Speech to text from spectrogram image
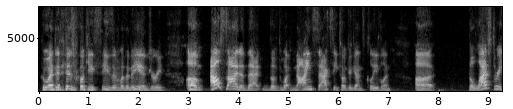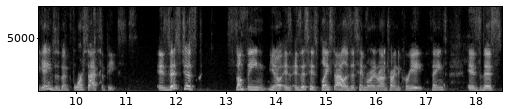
who ended his rookie season with a knee injury. Um, outside of that, the what nine sacks he took against Cleveland, uh, the last three games has been four sacks apiece. Is this just something, you know, is, is this his play style? Is this him running around trying to create things? Is this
